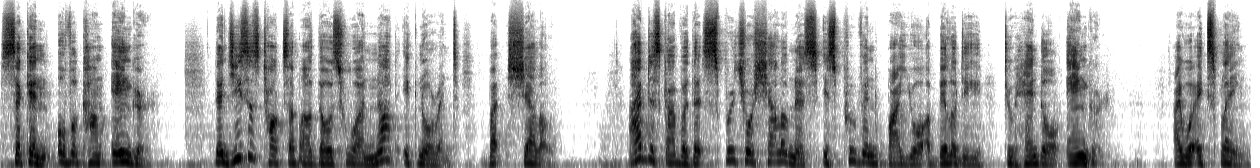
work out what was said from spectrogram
Second, overcome anger. Then Jesus talks about those who are not ignorant, but shallow. I've discovered that spiritual shallowness is proven by your ability to handle anger. I will explain.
